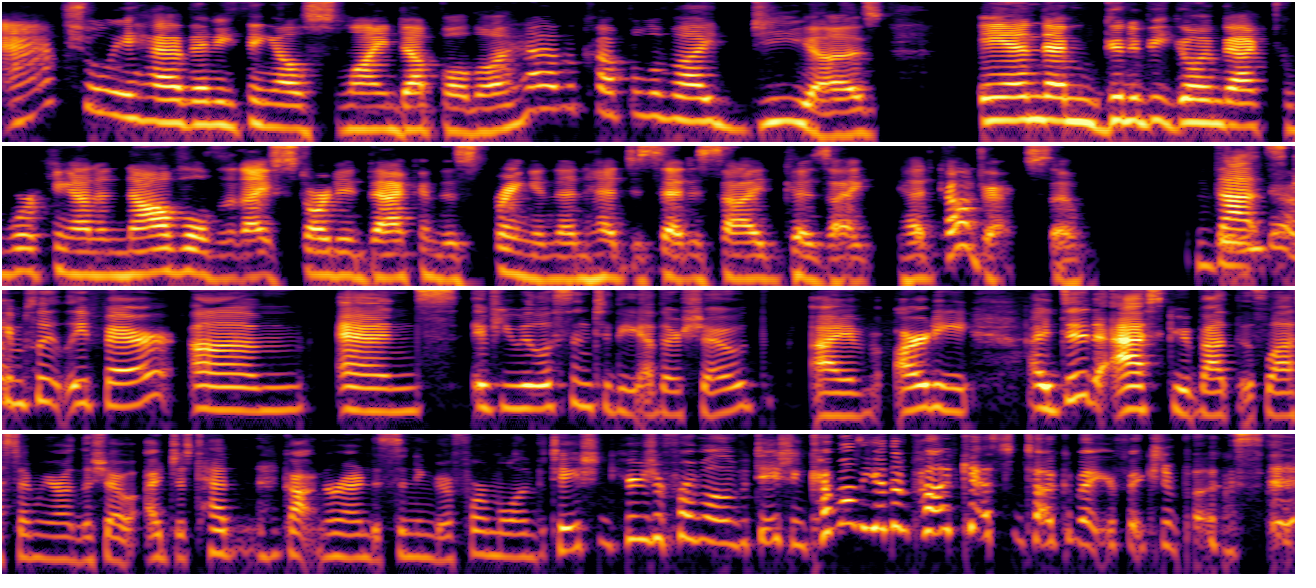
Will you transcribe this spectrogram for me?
actually have anything else lined up, although I have a couple of ideas. And I'm going to be going back to working on a novel that I started back in the spring and then had to set aside because I had contracts. So That's completely fair. Um, and if you listen to the other show, I've already I did ask you about this last time you were on the show. I just hadn't gotten around to sending you a formal invitation. Here's your formal invitation. Come on the other podcast and talk about your fiction books. thank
